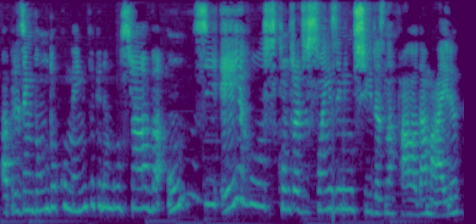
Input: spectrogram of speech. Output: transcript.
apresentou um documento que demonstrava 11 erros, contradições e mentiras na fala da Mayra,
